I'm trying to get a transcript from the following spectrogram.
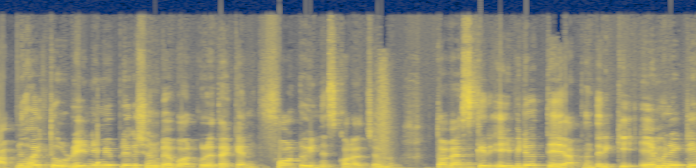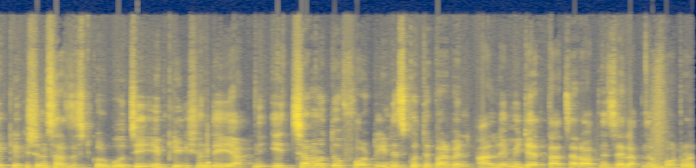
আপনি হয়তো রেনিম অ্যাপ্লিকেশন ব্যবহার করে থাকেন ফটো ইনহেস করার জন্য। তবে আজকের এই ভিডিওতে আপনাদেরকে এমন একটি অ্যাপ্লিকেশন সাজেস্ট করব যে অ্যাপ্লিকেশন দিয়ে আপনি ইচ্ছা মতো ফটো ইনহেস করতে পারবেন আনলিমিটেড তাছাড়াও আপনি চাইলে আপনার ফটোর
